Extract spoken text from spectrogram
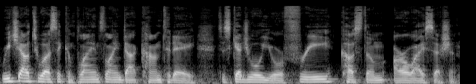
Reach out to us at complianceline.com today to schedule your free custom ROI session.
